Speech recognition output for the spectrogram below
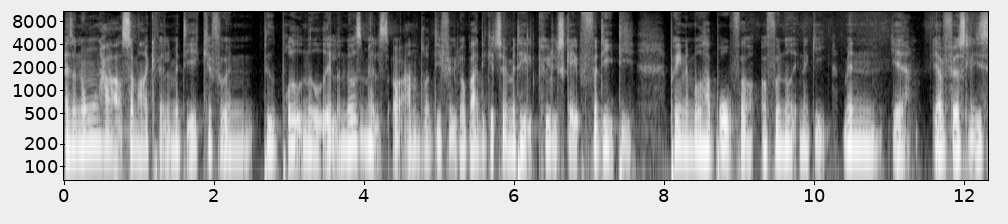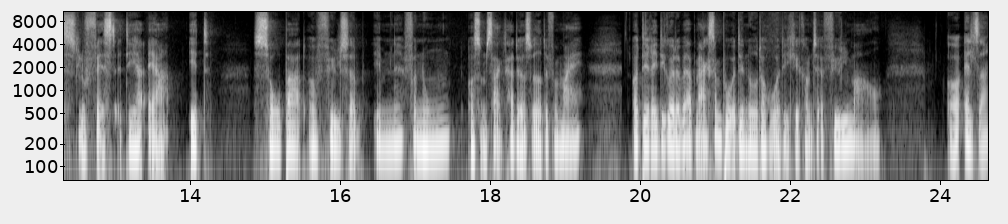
altså nogen har så meget kvalme, at de ikke kan få en bid brød ned eller noget som helst, og andre de føler bare, at de kan tømme et helt køleskab, fordi de på en eller anden måde har brug for at få noget energi. Men ja, jeg vil først lige slå fast, at det her er et sårbart og følsomt emne for nogen, og som sagt har det også været det for mig. Og det er rigtig godt at være opmærksom på, at det er noget, der hurtigt kan komme til at fylde meget. Og altså,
